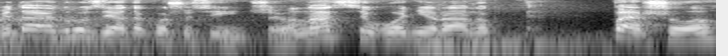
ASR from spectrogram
Вітаю, друзі, а також усі інші. У нас сьогодні ранок 1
